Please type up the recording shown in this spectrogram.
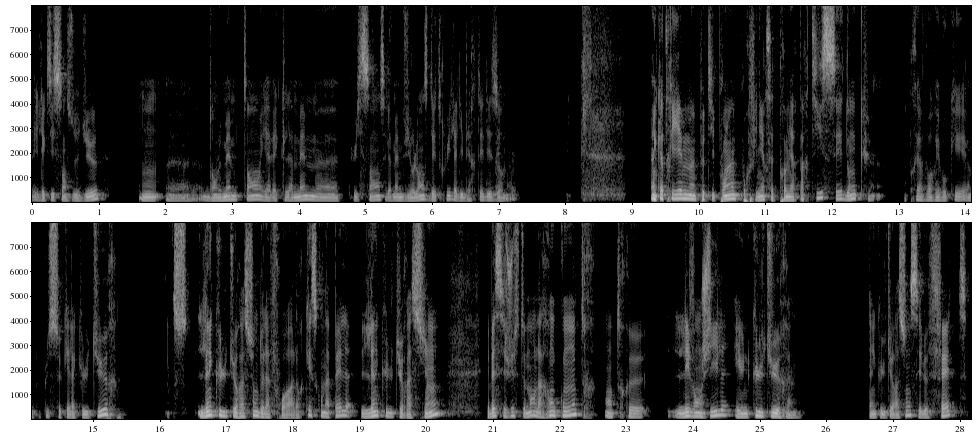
et l'existence de Dieu ont, euh, dans le même temps et avec la même euh, puissance et la même violence, détruit la liberté des hommes. Un quatrième petit point pour finir cette première partie, c'est donc, après avoir évoqué un peu plus ce qu'est la culture, l'inculturation de la foi. Alors qu'est-ce qu'on appelle l'inculturation? Eh C'est justement la rencontre entre l'évangile et une culture. L'inculturation, c'est le fait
